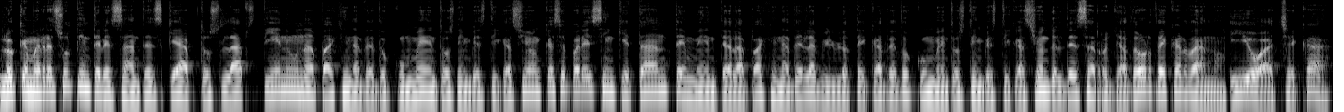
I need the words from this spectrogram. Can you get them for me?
Lo que me resulta interesante es que Aptos Labs tiene una página de documentos de investigación que se parece inquietantemente a la página de la Biblioteca de Documentos de Investigación del desarrollador de Cardano, IOHK.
